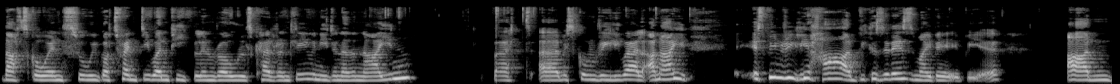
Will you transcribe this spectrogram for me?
that's going through. We've got 21 people enrolled currently. We need another nine, but um, it's going really well. And I, it's been really hard because it is my baby, and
